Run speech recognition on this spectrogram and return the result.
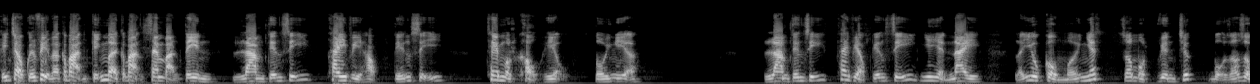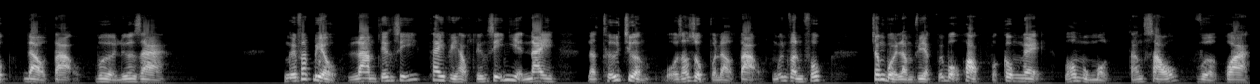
Kính chào quý vị và các bạn, kính mời các bạn xem bản tin Làm tiến sĩ thay vì học tiến sĩ, thêm một khẩu hiệu tối nghĩa Làm tiến sĩ thay vì học tiến sĩ như hiện nay là yêu cầu mới nhất do một viên chức Bộ Giáo dục Đào tạo vừa đưa ra Người phát biểu làm tiến sĩ thay vì học tiến sĩ như hiện nay là Thứ trưởng Bộ Giáo dục và Đào tạo Nguyễn Văn Phúc trong buổi làm việc với Bộ Khoa học và Công nghệ vào hôm 1 tháng 6 vừa qua.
